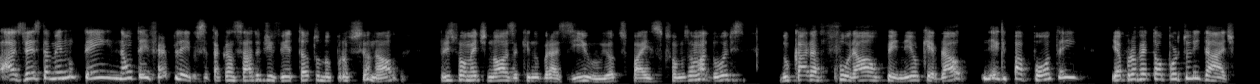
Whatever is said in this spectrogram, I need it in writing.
Às vezes também não tem, não tem fair play. Você está cansado de ver tanto no profissional, principalmente nós aqui no Brasil e outros países que somos amadores, do cara furar um pneu, quebrar, o nego para a ponta e, e aproveitar a oportunidade.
